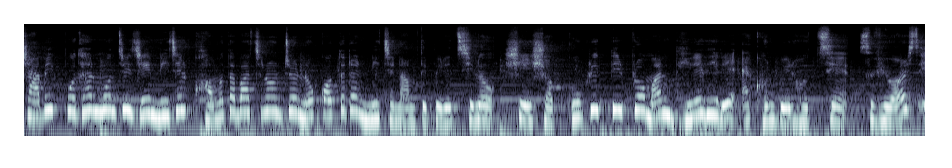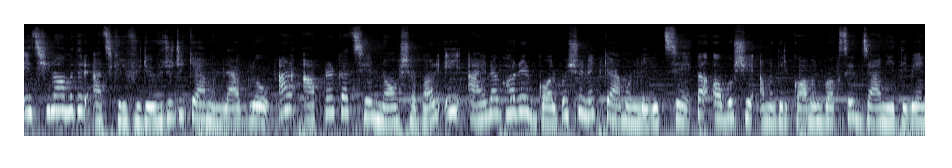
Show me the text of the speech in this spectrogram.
সাবেক প্রধানমন্ত্রী যে নিজের ক্ষমতা বাঁচানোর জন্য কতটা নিচে নামতে পেরেছিল, সেই সব কুকৃতির প্রমাণ ধীরে ধীরে এখন বের হচ্ছে। সো ভিউয়ার্স, এই ছিল আমাদের আজকের ভিডিও। ভিডিওটি কেমন লাগল? আর আপনার কাছে নওশাবার এই আয়না ঘরের গল্প শুনে কেমন লেগেছে? তা অবশ্যই আমাদের কমেন্ট বক্সে জানিয়ে দিবেন।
